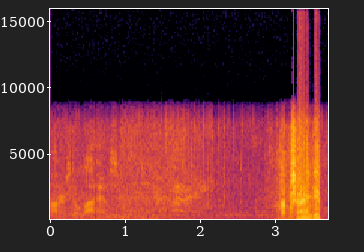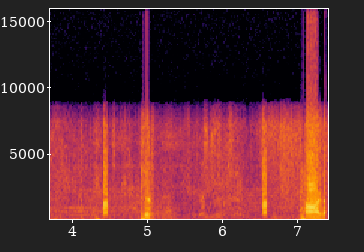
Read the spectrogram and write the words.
Honors, go lighthouse. I'm trying to get. Just. Oh, I got.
